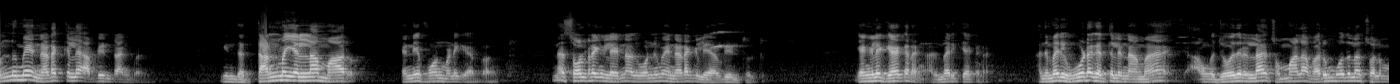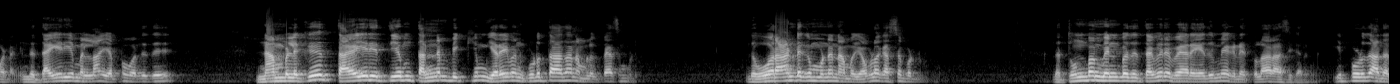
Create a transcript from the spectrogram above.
ஒன்றுமே நடக்கலை அப்படின்றாங்க பாருங்க. இந்த தன்மையெல்லாம் மாறும். என்னையே ஃபோன் பண்ணி கேட்பாங்க. என்ன சொல்கிறீங்களே என்ன அது ஒன்றுமே நடக்கலையே அப்படின்னு சொல்லிட்டு. எங்களே கேட்குறாங்க அது மாதிரி கேட்குறாங்க. அந்த மாதிரி ஊடகத்தில் நாம் அவங்க ஜோதிடர்லாம் சும்மாலாம் வரும்போதெல்லாம் சொல்ல மாட்டாங்க. இந்த தைரியம் எல்லாம் எப்போ வந்தது? நம்மளுக்கு தைரியத்தையும் தன்னம்பிக்கையும் இறைவன் கொடுத்தா தான் நம்மளுக்கு பேச முடியும். இந்த ஓராண்டுக்கு முன்னே நம்ம எவ்வளோ கஷ்டப்பட்டிருப்போம் இந்த துன்பம் என்பது தவிர வேறு எதுவுமே கிடையாது துளாராசிக்காரங்க. இப்பொழுது அந்த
